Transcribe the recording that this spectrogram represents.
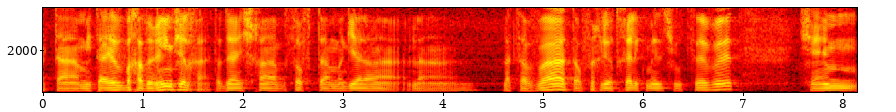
אתה מתאהב בחברים שלך, אתה יודע, יש לך, בסוף אתה מגיע ל, ל, לצבא, אתה הופך להיות חלק מאיזשהו צוות, שהם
